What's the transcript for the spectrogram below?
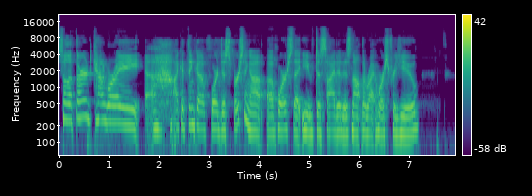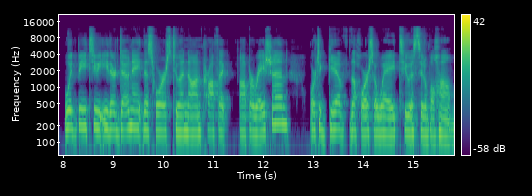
So the third category uh, I could think of for dispersing a, a horse that you've decided is not the right horse for you would be to either donate this horse to a nonprofit operation or to give the horse away to a suitable home.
